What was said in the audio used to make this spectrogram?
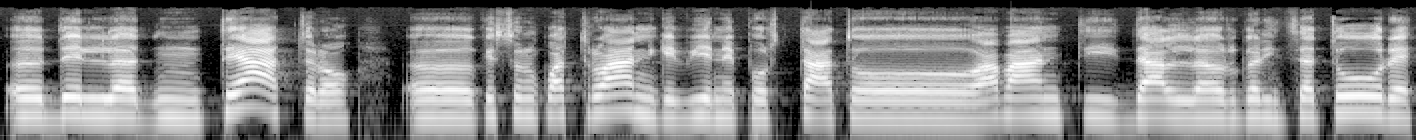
eh, del mh, mm, teatro eh, che sono quattro anni che viene portato avanti dall'organizzatore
